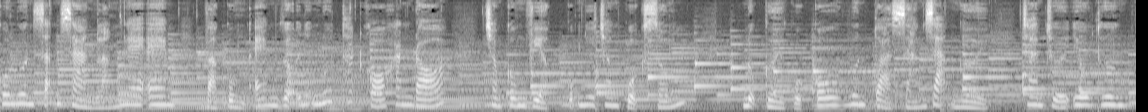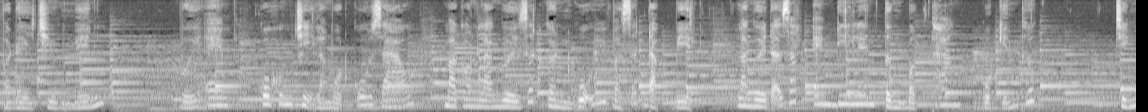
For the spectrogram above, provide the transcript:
cô luôn sẵn sàng lắng nghe em và cùng em gỡ những nút thắt khó khăn đó trong công việc cũng như trong cuộc sống Nụ cười của cô luôn tỏa sáng dạng người, chan chứa yêu thương và đầy chiều mến. Với em, cô không chỉ là một cô giáo mà còn là người rất gần gũi và rất đặc biệt, là người đã dắt em đi lên từng bậc thang của kiến thức. Chính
